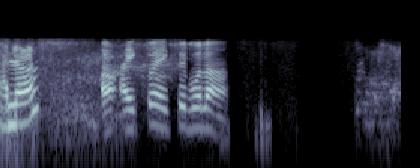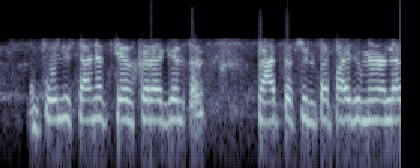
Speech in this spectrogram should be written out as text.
हॅलो? हा ऐकतोय ऐकतोय बोला. पोलीस ठाण्यात केस करायला गेलं तर सात चुलता पाहिजे म्हणाल्या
